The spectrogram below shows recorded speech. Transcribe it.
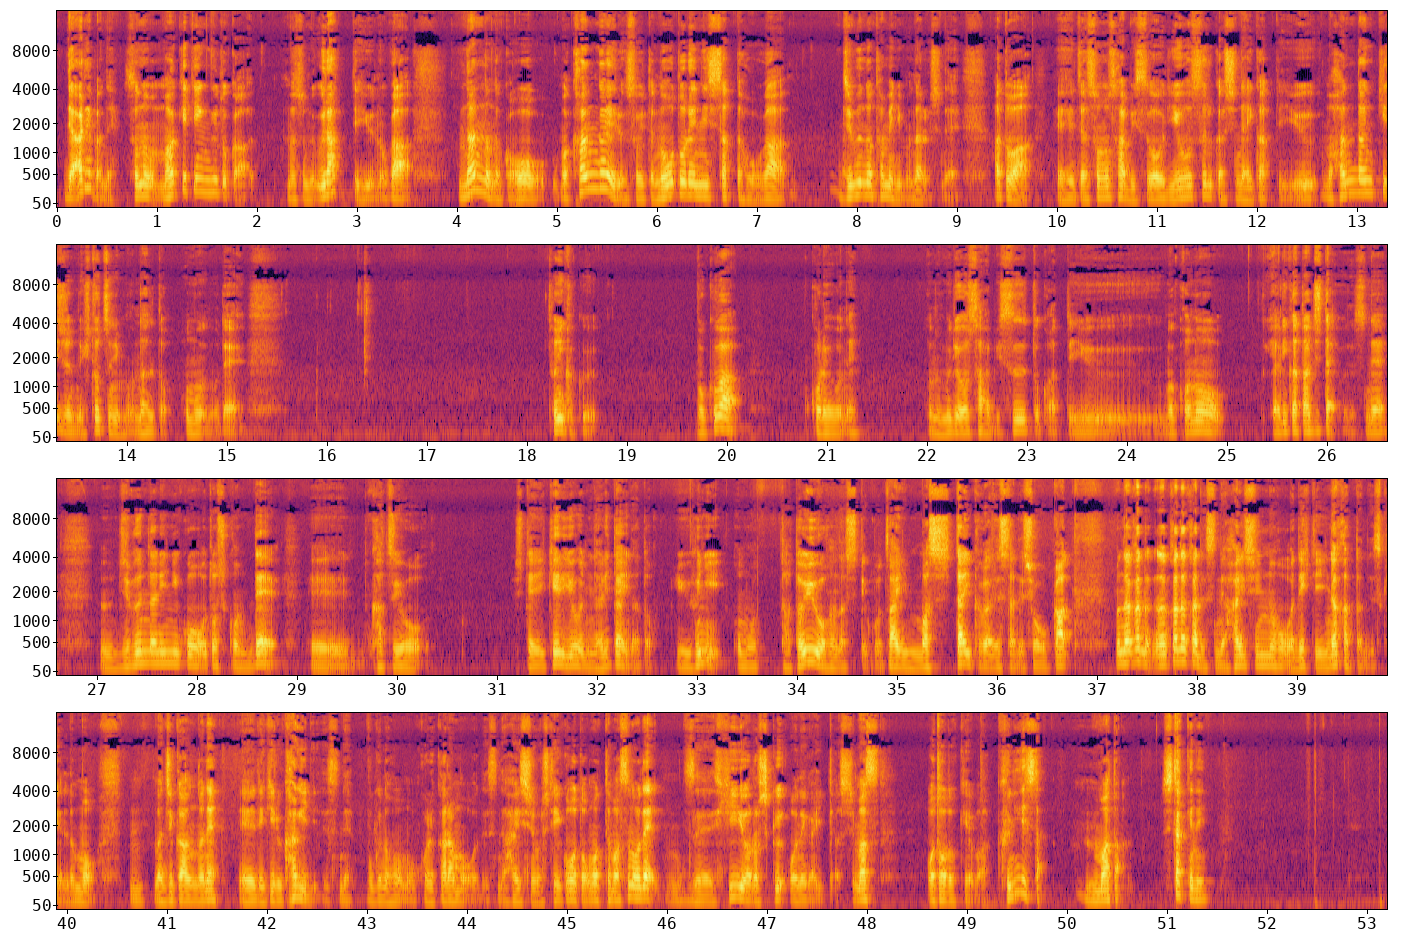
であればね、そのマーケティングとか、まあ、その裏っていうのが何なのかを、まあ、考えるそういった脳トレにしちゃった方が自分のためにもなるしね。あとは、えー、じゃあそのサービスを利用するかしないかっていう、まあ、判断基準の一つにもなると思うので、とにかく僕はこれをね、この無料サービスとかっていう、まあ、このやり方自体をですね、うん、自分なりにこう落とし込んで、えー、活用していけるようになりたいなというふうに思ったというお話でございました。いかがでしたでしょうか、まあ、なかなかなかですね、配信の方ができていなかったんですけれども、うんまあ、時間がね、えー、できる限りですね、僕の方もこれからもですね、配信をしていこうと思ってますので、ぜひよろしくお願いいたします。お届けは国でした。また、したっけね？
